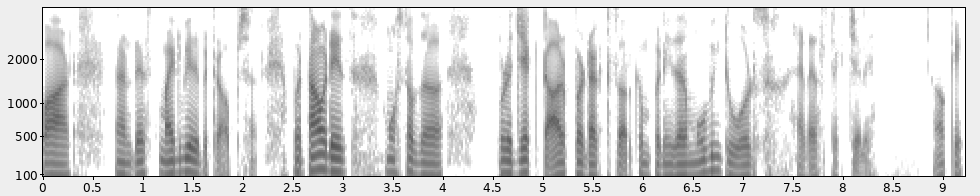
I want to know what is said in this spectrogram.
part then rest might be a better option. But nowadays most of the project or products or companies are moving towards rest actually. Okay.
